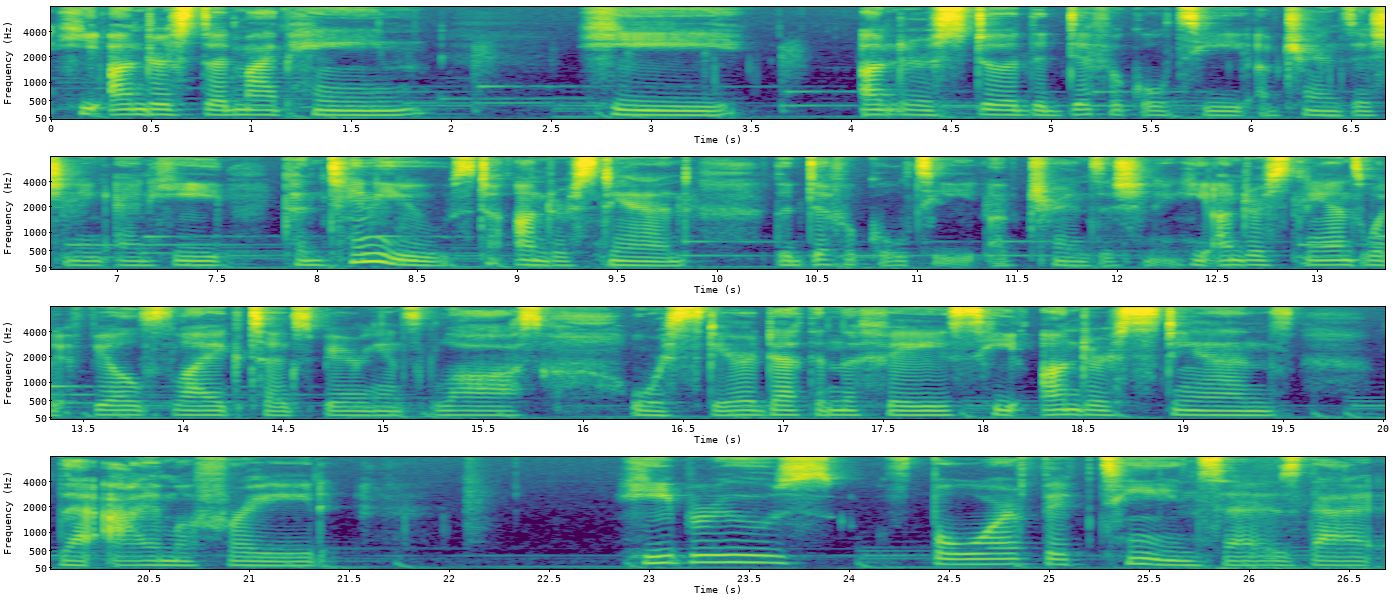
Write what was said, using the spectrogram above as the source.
He understood my pain. He understood the difficulty of transitioning, and he continues to understand the difficulty of transitioning. He understands what it feels like to experience loss or stare death in the face. He understands that I am afraid. Hebrews 4:15 says that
